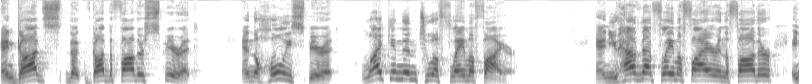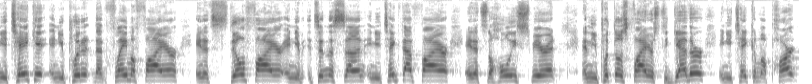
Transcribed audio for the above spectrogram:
and God's the God the Father's spirit and the Holy Spirit liken them to a flame of fire. And you have that flame of fire in the Father, and you take it and you put it that flame of fire, and it's still fire, and you, it's in the Son, and you take that fire, and it's the Holy Spirit, and you put those fires together, and you take them apart.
